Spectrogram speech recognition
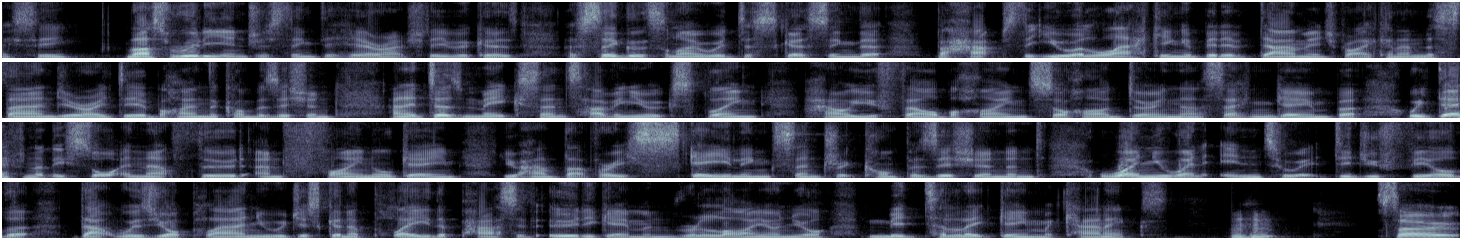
I see that's really interesting to hear, actually, because Siglitz and I were discussing that perhaps that you were lacking a bit of damage, but I can understand your idea behind the composition, and it does make sense having you explain how you fell behind so hard during that second game. But we definitely saw in that third and final game you had that very scaling-centric composition, and when you went into it, did you feel that that was your plan? You were just going to play the passive early game and rely on your mid to late game mechanics? Mm-hmm. So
